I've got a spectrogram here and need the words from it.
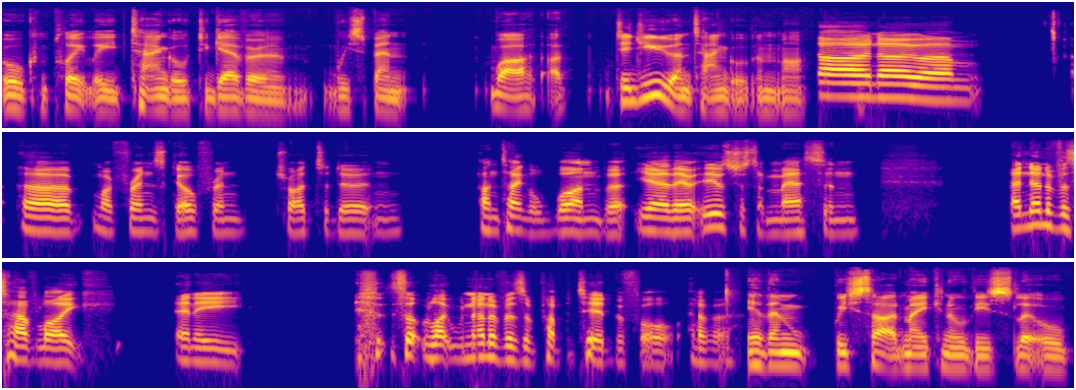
all completely tangled together. We spent. Well, I, did you untangle them, Mark? Uh, no. Um, uh, my friend's girlfriend tried to do it and untangled one, but yeah, they, it was just a mess, and and none of us have like any. so, like none of us have puppeteered before ever. Yeah, then we started making all these little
